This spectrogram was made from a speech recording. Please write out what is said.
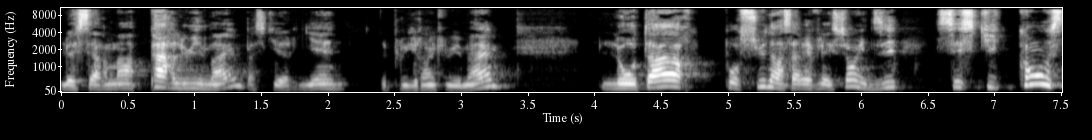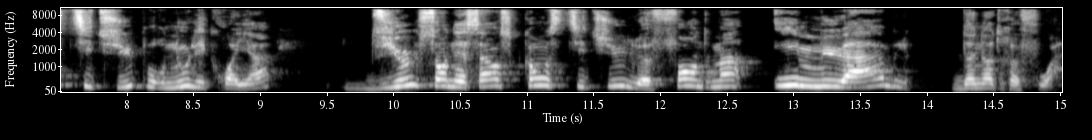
le serment par lui-même, parce qu'il n'y a rien de plus grand que lui-même, l'auteur poursuit dans sa réflexion, il dit, c'est ce qui constitue pour nous les croyants, Dieu, son essence, constitue le fondement immuable de notre foi.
